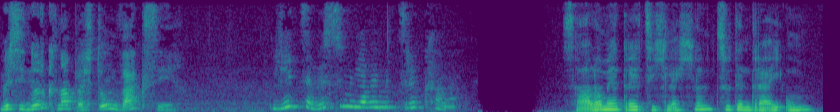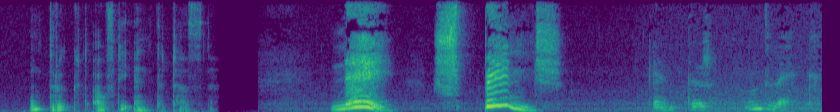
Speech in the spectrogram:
Wir sind nur knapp eine Stunde weg. Gewesen. Und jetzt wissen wir ja, wie wir zurückkommen. Salome dreht sich lächelnd zu den drei um und drückt auf die Enter-Taste. Nee, spinnst! Enter und weg.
